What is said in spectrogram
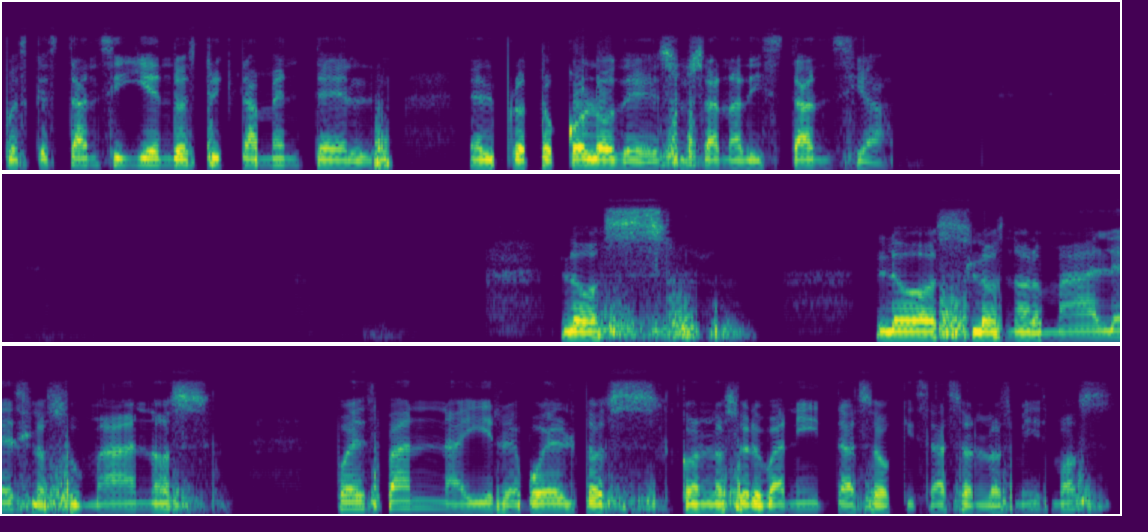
pues que están siguiendo estrictamente el, el protocolo de Susana Distancia. Los, los, los normales, los humanos, pues van ahí revueltos con los urbanitas o quizás son los mismos.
